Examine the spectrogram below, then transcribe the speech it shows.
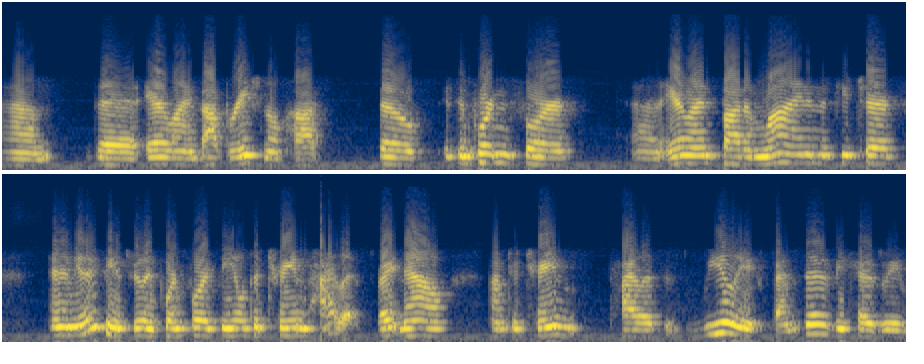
um, the airline's operational costs. So it's important for uh, the airline's bottom line in the future. And then the other thing that's really important for is being able to train pilots. Right now, um, to train pilots is really expensive because we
